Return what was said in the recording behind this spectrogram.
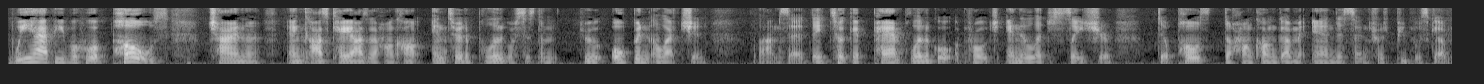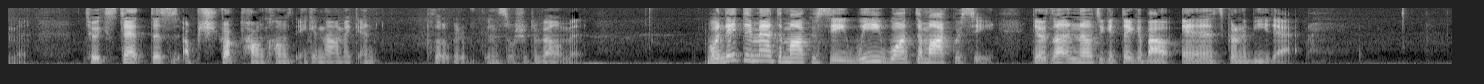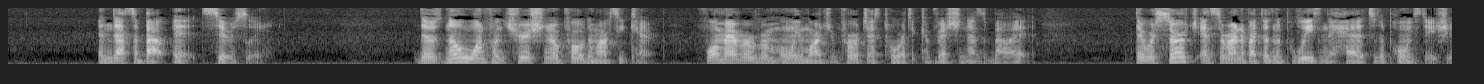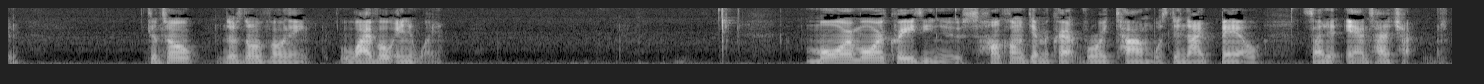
we had people who oppose China and cause chaos in Hong Kong enter the political system through open election. Lam said they took a pan political approach in the legislature to oppose the Hong Kong government and the Central People's Government. To extent this obstruct Hong Kong's economic and political and social development. When they demand democracy, we want democracy. There's nothing else you can think about, and it's gonna be that. And that's about it, seriously. There was no one from the traditional pro democracy camp. Four members them only marched in protest towards the convention, that's about it. They were searched and surrounded by dozens of police and they headed to the polling station. Until there's no voting, why vote anyway? More and more crazy news. Hong Kong Democrat Roy Tam was denied bail, cited anti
